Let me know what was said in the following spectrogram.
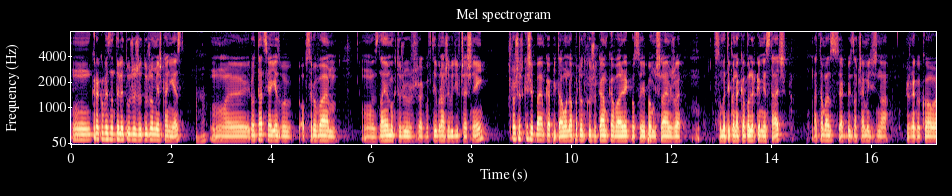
mm, Kraków jest na tyle duży, że dużo mieszkań jest. Mm, y, rotacja jest, bo obserwowałem mm, znajomych, którzy już jakby w tej branży byli wcześniej. Troszeczkę się bałem kapitału. Na początku szukałem kawalerek, bo sobie pomyślałem, że w sumie tylko na kawalerkę mnie stać. Natomiast jakby zacząłem jeździć na różnego ko-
